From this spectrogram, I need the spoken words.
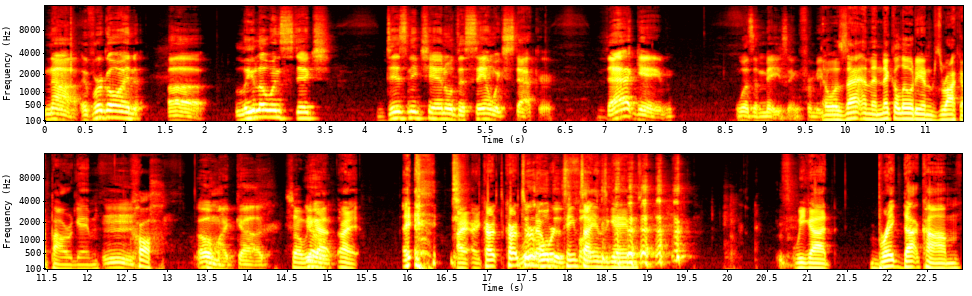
nah. If we're going, uh, Lilo and Stitch, Disney Channel, The Sandwich Stacker, that game was amazing for me. It was that and the Nickelodeon's Rocket Power game. Mm. Oh, Oh my god! so we Yo. got all right. all right, all right. Car- Cartoon We're Network, Teen fuck. Titans games. We got break.com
